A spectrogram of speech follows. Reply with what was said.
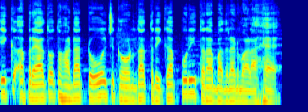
1 ਅਪ੍ਰੈਲ ਤੋਂ ਤੁਹਾਡਾ ਟੋਲ ਚੁਕਾਉਣ ਦਾ ਤਰੀਕਾ ਪੂਰੀ ਤਰ੍ਹਾਂ ਬਦਲਣ ਵਾਲਾ ਹੈ।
